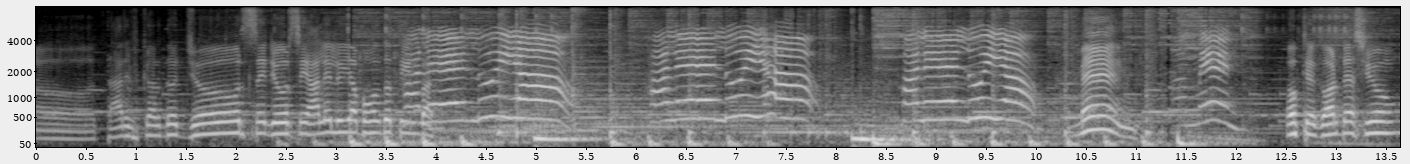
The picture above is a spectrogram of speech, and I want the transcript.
हाँ तारीफ़ कर दो ज़ोर से ज़ोर से आले लुया बोल दो तीन बार। आले Amen. Amen. Okay, God bless you.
